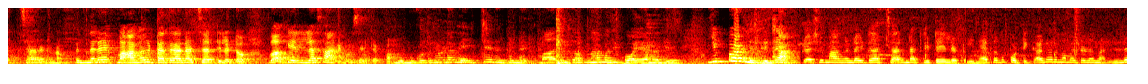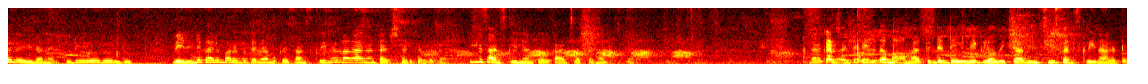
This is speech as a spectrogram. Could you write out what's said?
അച്ചാർ ഇടണം. അപ്പൊ ഇന്നലെ മാങ്ങ കിട്ടാത്ത കാരണം അച്ചാർ ഇട്ടില്ല കേട്ടോ ബാക്കി എല്ലാ സാധനങ്ങളും സെറ്റപ്പാണ് ബുബുക്കുട്ടിനോട് വെയിറ്റ് ചെയ്തിട്ടുണ്ട്. വാതിൽ തന്നാൽ മതി പോയാൽ മതി. ഇപ്പൊ അവിടെ നിൽക്കിട്ടാ പ്രാവശ്യം മാങ്ങ ഉണ്ടായിട്ട് അച്ചാർ ഉണ്ടാക്കിയിട്ടേ ഇല്ല കേട്ടോ ഈ നേരത്തൊന്ന് പൊട്ടിക്കാൻ ഇറങ്ങാൻ പറ്റുള്ള. നല്ല വെയിലാണ്. കൂടി ഒരു ഇതും. വെയിലിന്റെ കാര്യം പറയുമ്പോൾ തന്നെ നമുക്ക് സൺസ്ക്രീൻ ഉള്ള കാരണം ടെൻഷൻ അടിക്കാൻ കേട്ടോ ഇതിന്റെ സൺസ്ക്രീൻ ഞങ്ങൾക്ക് അത് കാണിച്ചു ഞാൻ ഞാൻ കണ്ടോ എന്റെ കയ്യിൽ ഇതാ മാമാത്തിന്റെ daily glow vitamin C sunscreen ആണ് കേട്ടോ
